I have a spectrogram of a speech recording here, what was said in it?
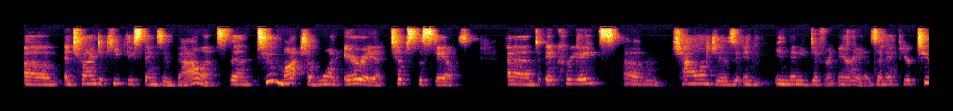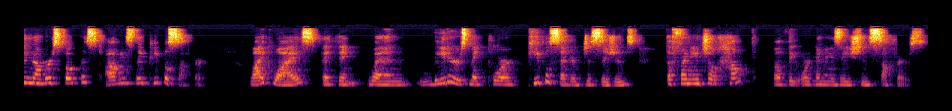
um, and trying to keep these things in balance, then too much of one area tips the scales and it creates um, challenges in, in many different areas. And if you're too numbers focused, obviously people suffer. Likewise, I think when leaders make poor people centered decisions, the financial health of the organization suffers.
